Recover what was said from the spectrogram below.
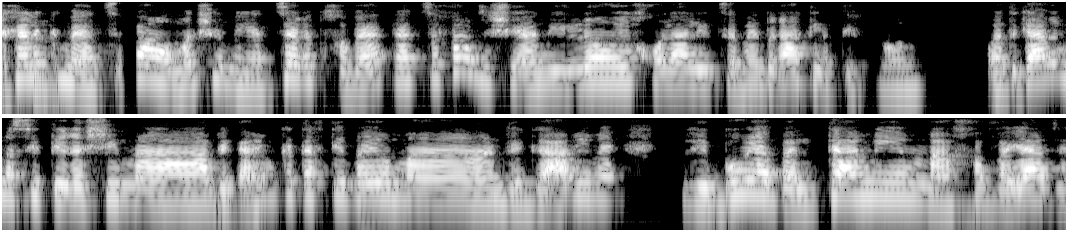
חלק מההצפה, או מה שמייצר את חוויית ההצפה, זה שאני לא יכולה להיצמד רק לתכנון. אומרת, גם אם עשיתי רשימה, וגם אם כתבתי ביומן, וגם אם ריבוי הבלת"מים, החוויה, זה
